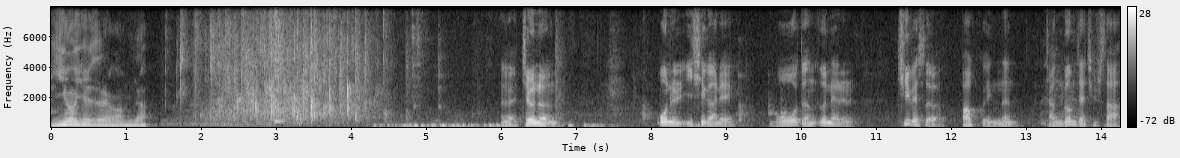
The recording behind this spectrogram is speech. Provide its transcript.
이호재라고 합니다. 예, 저는 오늘 이 시간에 모든 은혜를 집에서 받고 있는 장검자 집사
